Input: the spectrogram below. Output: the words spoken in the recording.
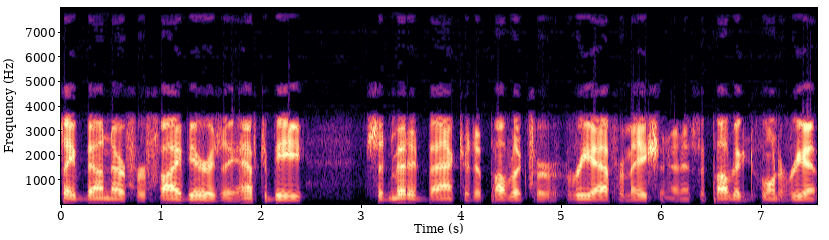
they've been there for five years, they have to be submitted back to the public for reaffirmation, and if the public won't rea-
